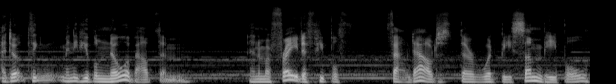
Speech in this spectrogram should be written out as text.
i don't think many people know about them and i'm afraid if people found out there would be some people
